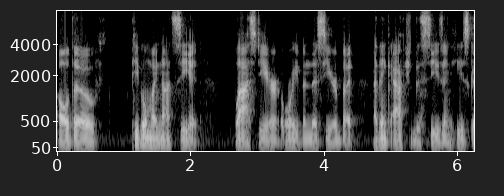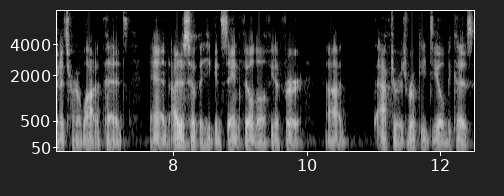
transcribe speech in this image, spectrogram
although people might not see it last year or even this year, but I think after this season, he's going to turn a lot of heads, and I just hope that he can stay in Philadelphia for uh, after his rookie deal because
